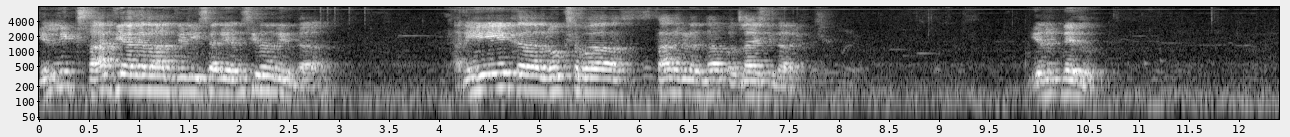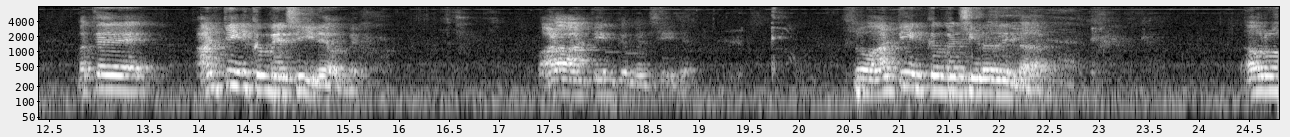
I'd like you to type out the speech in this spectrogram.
ಗೆಲ್ಲಿಕ್ ಸಾಧ್ಯ ಆಗಲ್ಲ ಅಂತೇಳಿ ಈ ಸಾರಿ ಅನಿಸಿರೋದ್ರಿಂದ ಅನೇಕ ಲೋಕಸಭಾ ಸ್ಥಾನಗಳನ್ನ ಬದಲಾಯಿಸಿದ್ದಾರೆ. ಎರಡನೇದು. ಮತ್ತೆ ಆಂಟಿ ಇನ್ಕಂಬೆನ್ಸಿ ಇದೆ ಅವ್ರ ಮೇಲೆ. ಬಹಳ ಆಂಟಿ ಇನ್ಕಂಬೆನ್ಸಿ ಇದೆ. ಸೊ ಆಂಟಿ ಇನ್ಕಂಬೆನ್ಸಿ ಇರೋದ್ರಿಂದ ಅವರು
